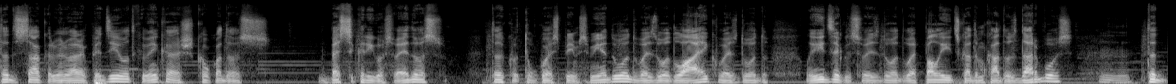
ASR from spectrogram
tad es sāku ar vien vairāk piedzīvot, ka vienkārši kaut kādos bezsakarīgos veidos, tad, ko, to, ko es pirms iedodu, vai es dodu laiku, vai es dodu līdzekļus, vai es dodu, vai palīdzu kādam kādos darbos, mm. tad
